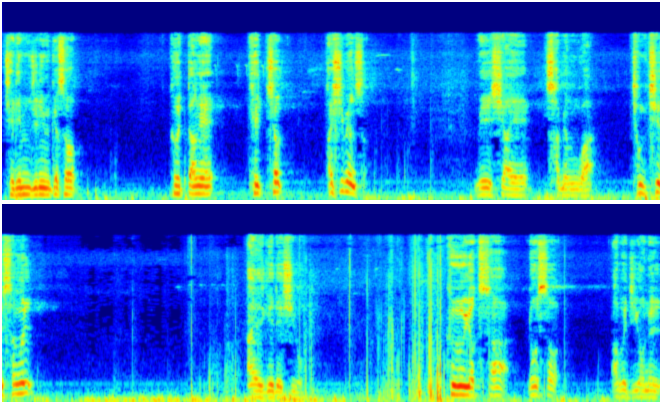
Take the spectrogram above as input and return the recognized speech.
재림 주님께서 그 땅에 개척하시면서 메시아의 사명과 정체성을 알게 되시고 그 역사로서 아버지 오늘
